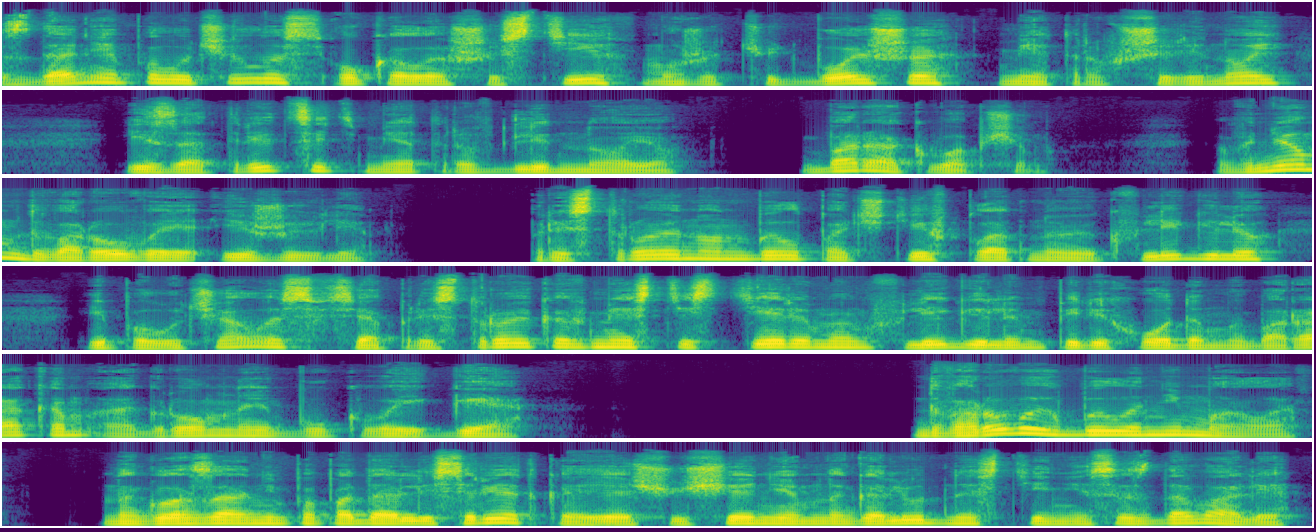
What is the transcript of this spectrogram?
Здание получилось около шести, может чуть больше, метров шириной и за 30 метров длиною. Барак, в общем. В нем дворовые и жили. Пристроен он был почти вплотную к флигелю – и получалась вся пристройка вместе с теремом, флигелем, переходом и бараком огромной буквой «Г». Дворовых было немало. На глаза они попадались редко и ощущения многолюдности не создавали.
